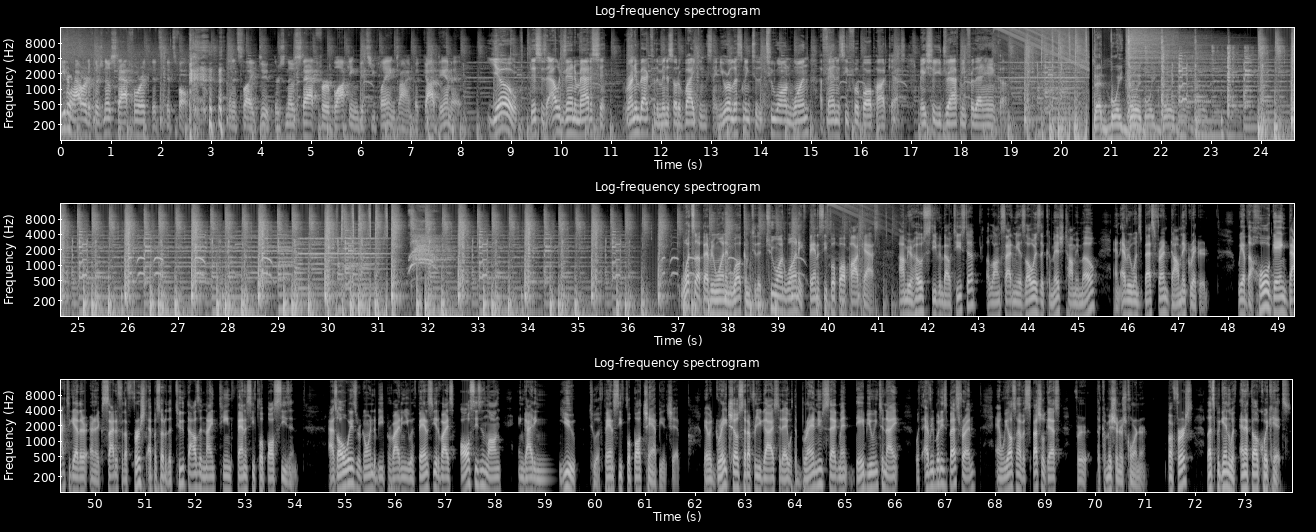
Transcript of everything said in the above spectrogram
Peter Howard, if there's no stat for it, it's it's false. and it's like, dude, there's no stat for blocking gets you playing time, but god damn it. Yo, this is Alexander Mattison, running back for the Minnesota Vikings, and you are listening to the Two on One, a fantasy football podcast. Make sure you draft me for that handcuff. That boy good. Boy good. What's up, everyone, and welcome to the Two on One, a fantasy football podcast. I'm your host, Stephen Bautista. Alongside me, as always, the commish, Tommy Moe, and everyone's best friend, Dominic Rickard. We have the whole gang back together and excited for the first episode of the 2019 fantasy football season. As always, we're going to be providing you with fantasy advice all season long and guiding you to a fantasy football championship. We have a great show set up for you guys today with a brand new segment debuting tonight with everybody's best friend. And we also have a special guest for the Commissioner's Corner. But first, let's begin with NFL quick hits.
